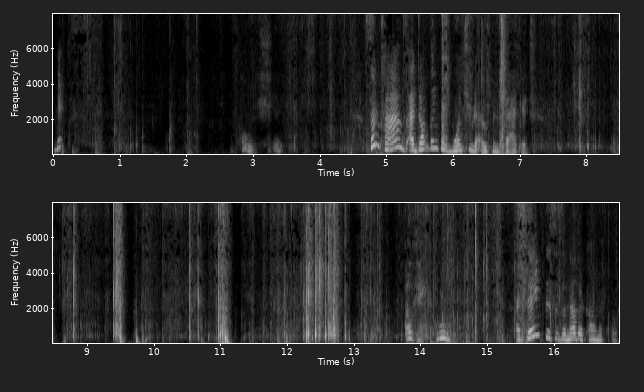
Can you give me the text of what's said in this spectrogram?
Next. Holy shit. Sometimes I don't think they want you to open the package. Okay, ooh. I think this is another comic book.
